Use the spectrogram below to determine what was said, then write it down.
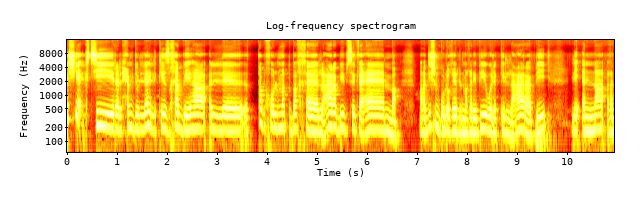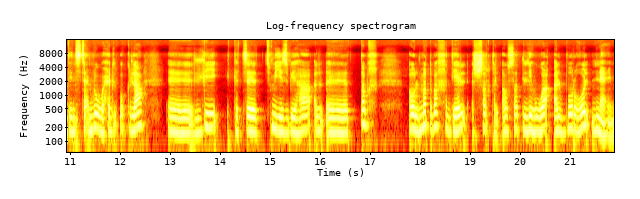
أشياء كثيره الحمد لله اللي كيزخر بها الطبخ والمطبخ العربي بصفة عامة. ما غاديش نقولوا غير المغربي ولكن العربي لأن غادي نستعملوا واحد الأكلة اللي كتتميز بها الطبخ أو المطبخ ديال الشرق الأوسط اللي هو البرغل الناعم.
